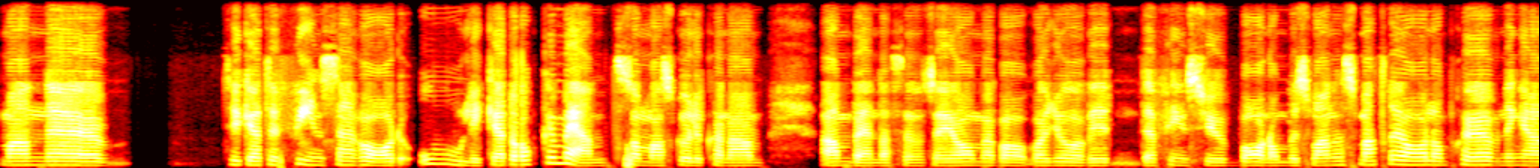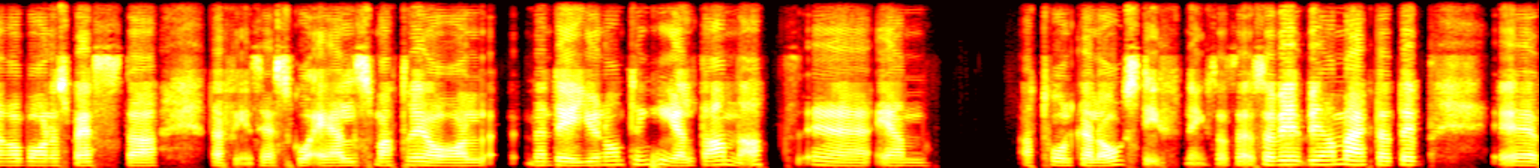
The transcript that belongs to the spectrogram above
man eh, tycker att det finns en rad olika dokument som man skulle kunna använda sig av. Så ja, men vad, vad, gör vi? Det finns ju Barnombudsmannens material om prövningar av barnens bästa. Där finns SKLs material, men det är ju någonting helt annat eh, än att tolka lagstiftning. Så, att säga. så vi, vi har märkt att det, eh,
